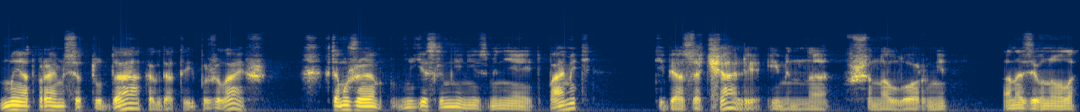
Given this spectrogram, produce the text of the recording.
Мы отправимся туда, когда ты пожелаешь. К тому же, если мне не изменяет память, тебя зачали именно в Шаналорне. Она зевнула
